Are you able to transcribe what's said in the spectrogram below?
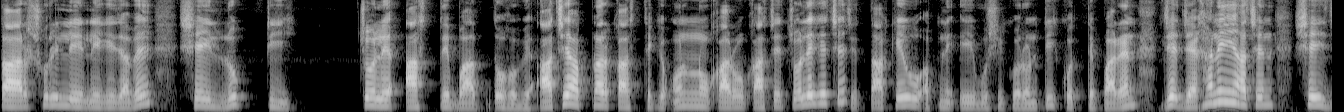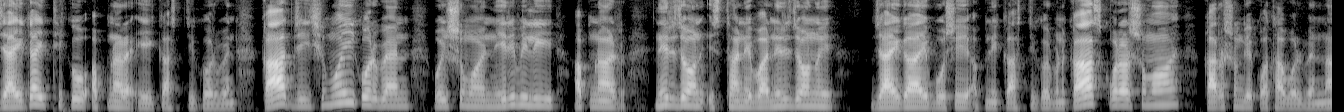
তার শরীরে লেগে যাবে। সেই লোকটি চলে আসতে বাধ্য হবে। আছে আপনার কাছ থেকে অন্য কারও কাছে চলে গেছে যে তাকেও আপনি এই বশীকরণটি করতে পারেন। যে যেখানেই আছেন সেই জায়গায় থেকেও আপনারা এই কাজটি করবেন। কাজ যেই সময়ই করবেন, ওই সময় নিরিবিলি আপনার নির্জন স্থানে বা নির্জন জায়গায় বসে আপনি কাজটি করবেন। কাজ করার সময় কারোর সঙ্গে কথা বলবেন না।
